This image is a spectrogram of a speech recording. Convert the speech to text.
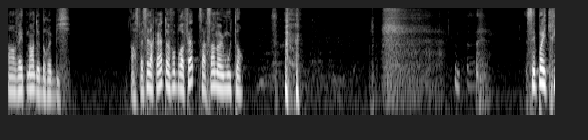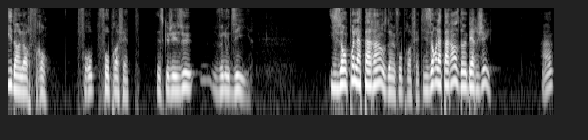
en vêtements de brebis. Alors, c'est facile à reconnaître un faux prophète, ça ressemble à un mouton. c'est pas écrit dans leur front, faux, prophètes. C'est ce que Jésus veut nous dire. Ils n'ont pas l'apparence d'un faux prophète, ils ont l'apparence d'un berger. Hein?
